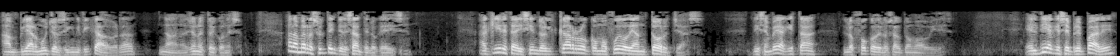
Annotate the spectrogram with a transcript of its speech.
ampliar mucho el significado, ¿verdad? No, no, yo no estoy con eso. Ahora me resulta interesante lo que dicen. Aquí él está diciendo el carro como fuego de antorchas. Dicen, ve, aquí están los focos de los automóviles. El día que se prepare,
